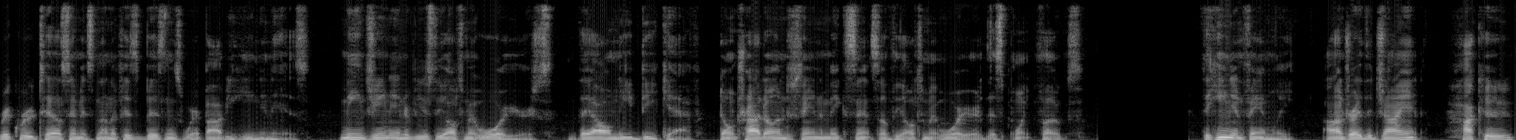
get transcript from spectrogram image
Rick Rude tells him it's none of his business where Bobby Heenan is. Mean Gene interviews the Ultimate Warriors. They all need decaf. Don't try to understand and make sense of the Ultimate Warrior at this point, folks. The Heenan family, Andre the Giant, Haku,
